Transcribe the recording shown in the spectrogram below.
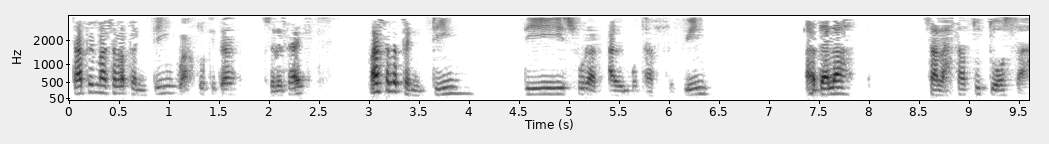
Tapi masalah penting waktu kita selesai. Masalah penting di surat Al-Mutaffifin adalah salah satu dosa.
